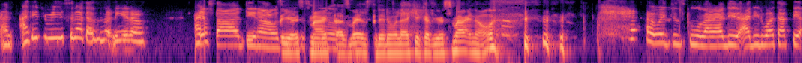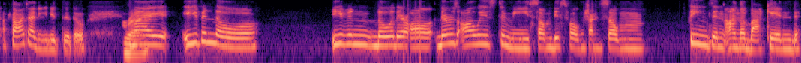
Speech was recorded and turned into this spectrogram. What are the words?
and I didn't really see that as nothing. You know, I just thought, you know, I was. So you're smart school. as well, so they don't like you because you're smart now. I went to school and I did. I did what I th- thought I needed to do. right. My even though, even though there all there's always to me some dysfunction, some things in on the back end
